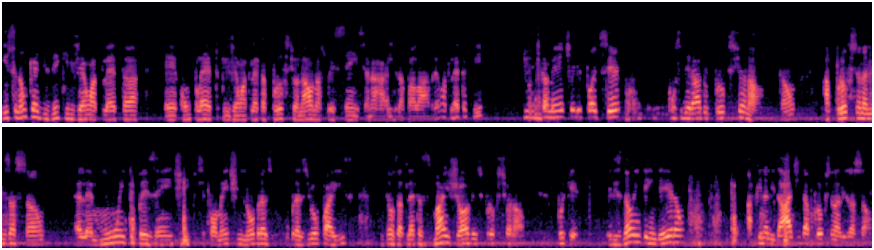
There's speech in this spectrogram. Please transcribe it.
Isso não quer dizer que ele já é um atleta é, completo, que ele já é um atleta profissional na sua essência, na raiz da palavra. É um atleta que, juridicamente, ele pode ser considerado profissional. Então, a profissionalização ela é muito presente, principalmente no Brasil. O Brasil é o país que tem os atletas mais jovens profissional. Por quê? Eles não entenderam a finalidade da profissionalização,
